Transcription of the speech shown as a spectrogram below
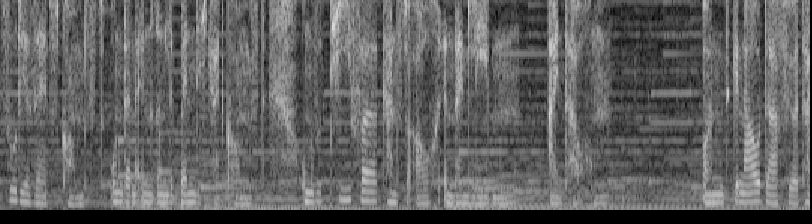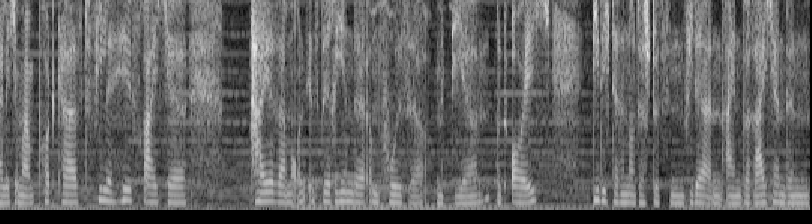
zu dir selbst kommst und deiner inneren Lebendigkeit kommst, umso tiefer kannst du auch in dein Leben eintauchen. Und genau dafür teile ich in meinem Podcast viele hilfreiche, heilsame und inspirierende Impulse mit dir und euch, die dich darin unterstützen, wieder in einen bereichernden,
